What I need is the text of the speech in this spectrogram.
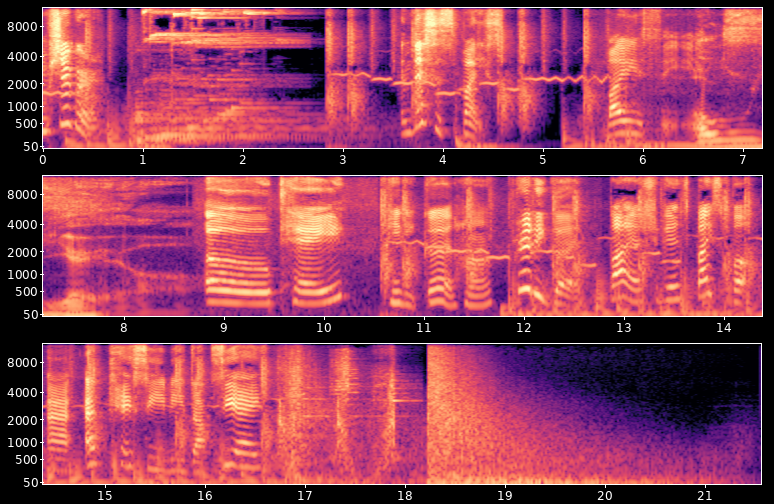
I'm sugar. And this is spice. Spicy. Oh yeah. Okay. Pretty good, huh? Pretty good. Buy a Sugar and Spice book. At fkcb.ca.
